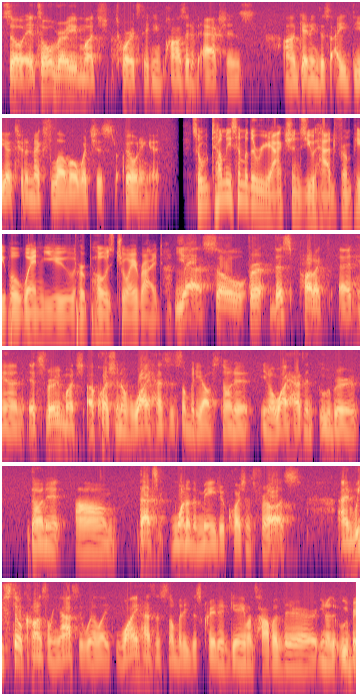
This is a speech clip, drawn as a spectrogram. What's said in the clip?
so it's all very much towards taking positive actions on getting this idea to the next level which is building it so tell me some of the reactions you had from people when you proposed Joyride. Yeah, so for this product at hand, it's very much a question of why hasn't somebody else done it? You know, why hasn't Uber done it? Um, that's one of the major questions for us and we still constantly ask it. We're like, why hasn't somebody just created a game on top of their, you know, the Uber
